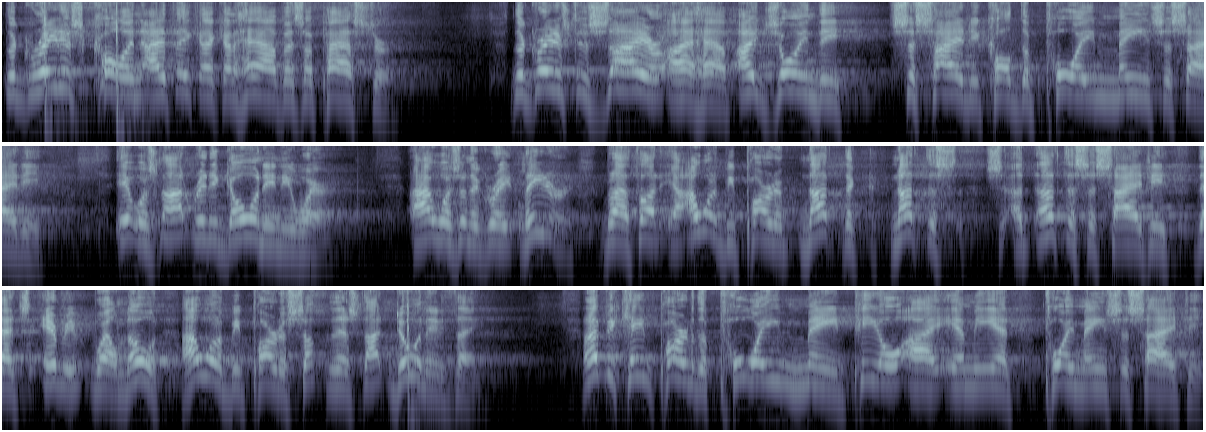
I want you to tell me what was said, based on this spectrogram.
The greatest calling I think I can have as a pastor, the greatest desire I have. I joined the society called the Poimen Society. It was not really going anywhere. I wasn't a great leader, but I thought I want to be part of not the, not the, not the society that's every well known. I want to be part of something that's not doing anything. And I became part of the poi Poimen, P O I M E N, Poimen Society.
